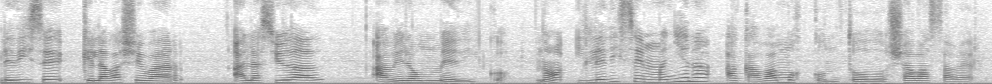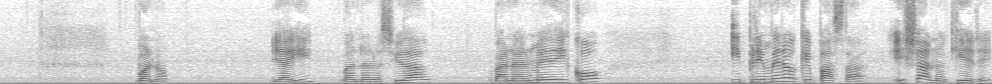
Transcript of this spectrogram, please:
le dice que la va a llevar a la ciudad a ver a un médico, ¿no? Y le dice, mañana acabamos con todo, ya vas a ver. Bueno, y ahí van a la ciudad, van al médico, y primero, ¿qué pasa? Ella no quiere.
